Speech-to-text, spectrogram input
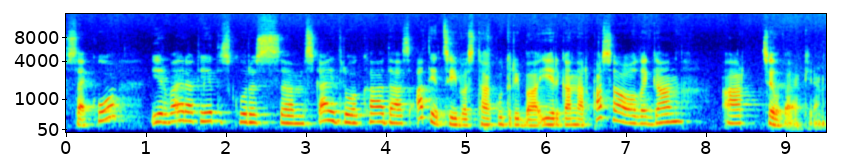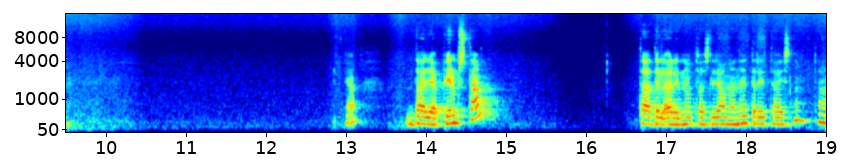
seko, ir vairāk lietas, kuras um, skaidro, kādās attiecībās tā gudrībā ir gan ar pasauli, gan ar cilvēkiem. Ja? Daļa pirms tam, tādēļ arī nu, tas ļaunā nedarītājs, nu, tā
